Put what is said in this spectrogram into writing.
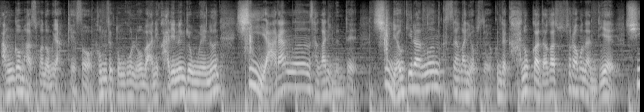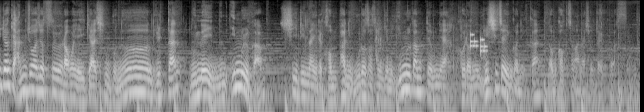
안검 하수가 너무 약해서 검색 동공을 너무 많이 가리는 경우에는 시야랑은 상관이 있는데 시력이랑은 그 상관이 없어요. 근데 간혹 가다가 수술하고 난 뒤에 시력이 안 좋아졌어요 라고 얘기하시는 분은 일단 눈에 있는 이물감 실이나 이런 검판이 울어서 생기는 이물감 때문에 그러는 일시적인 거니까 너무 걱정 안 하셔도 될 것 같습니다.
